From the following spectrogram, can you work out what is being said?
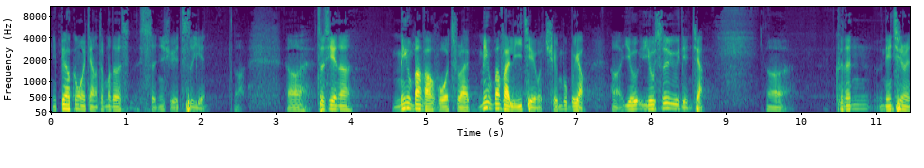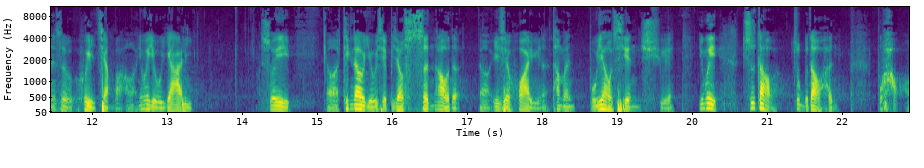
你不要跟我讲这么多神学字眼啊，啊，这些呢没有办法活出来，没有办法理解，我全部不要啊。有有时候有点这样，啊，可能年轻人是会这样吧哈，因为有压力，所以啊，听到有一些比较深奥的啊一些话语呢，他们不要先学，因为知道做不到很不好啊，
